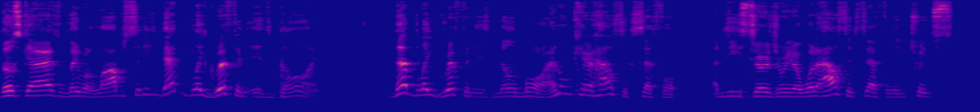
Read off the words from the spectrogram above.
those guys, they were Lob City. That Blake Griffin is gone. That Blake Griffin is no more. I don't care how successful a knee surgery or what how successful he treats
